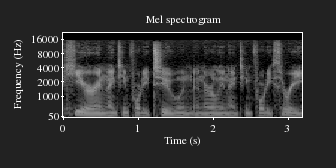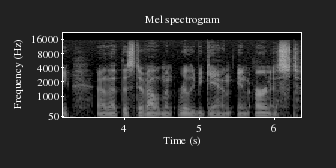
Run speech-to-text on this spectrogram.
here in 1942 and, and early 1943 uh, that this development really began in earnest.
